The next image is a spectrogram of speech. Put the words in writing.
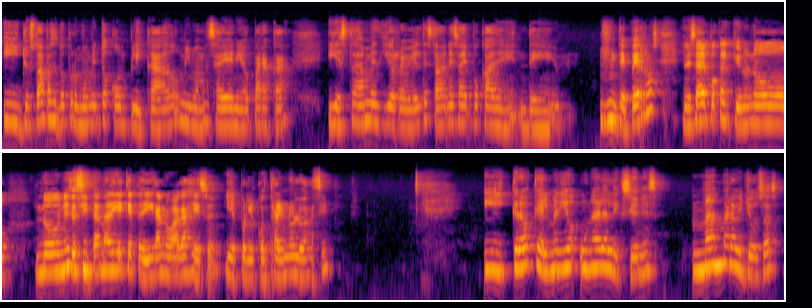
Y yo estaba pasando por un momento complicado, mi mamá se había venido para acá y estaba medio rebelde, estaba en esa época de, de, perros, en esa época en que uno no, no necesita a nadie que te diga no hagas eso y por el contrario no lo hace. Y creo que él me dio una de las lecciones más maravillosas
